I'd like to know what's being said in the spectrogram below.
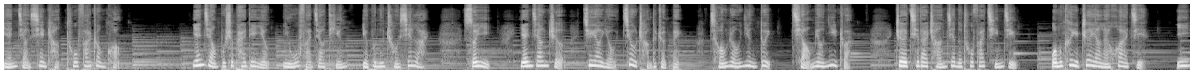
演讲现场突发状况。演讲不是拍电影，你无法叫停，也不能重新来，所以演讲者就要有救场的准备，从容应对，巧妙逆转。这七大常见的突发情景，我们可以这样来化解：一。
